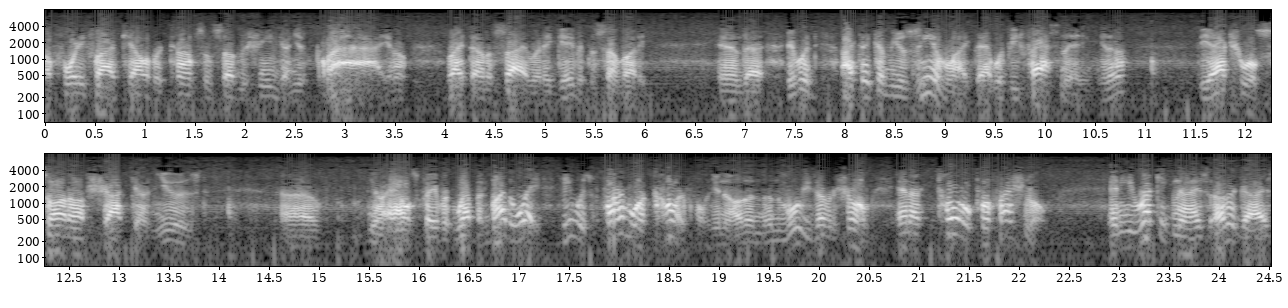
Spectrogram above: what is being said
a 45 caliber Thompson submachine gun just blah, you know, right down the side where they gave it to somebody. And uh, it would, I think, a museum like that would be fascinating. You know, the actual sawed-off shotgun used. Uh, you know, Al's favorite weapon. By the way, he was far more colorful, you know, than, than the movies ever show him, and a total professional. And he recognized other guys'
